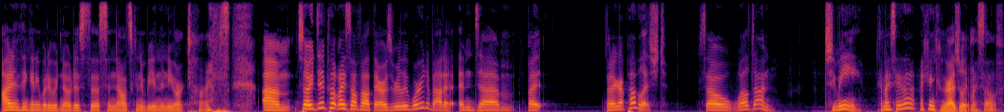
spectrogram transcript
i didn't think anybody would notice this and now it's going to be in the new york times. Um, so i did put myself out there. I was really worried about it and um, but but i got published. So well done to me. Can i say that? I can congratulate myself.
